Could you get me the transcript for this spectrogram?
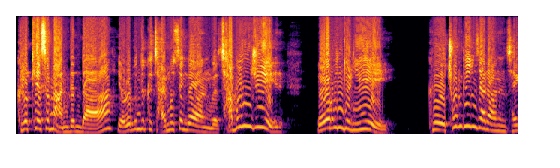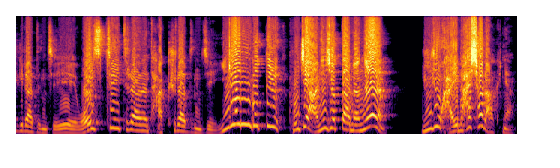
그렇게 해서는 안 된다. 여러분들 그 잘못 생각하는 거예요. 자본주의 여러분들이 그 총균사라는 책이라든지 월스트리트라는 다큐라든지 이런 것들 보지 않으셨다면은 유료 가입하셔라 그냥.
